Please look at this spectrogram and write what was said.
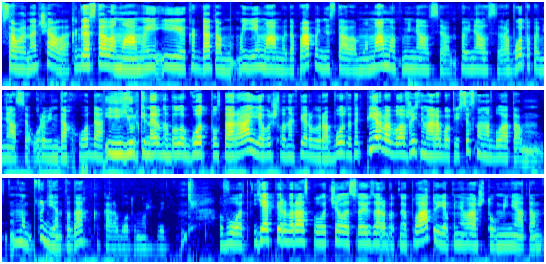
в самое начало, когда я стала мамой, и когда там моей мамы, да папы не стало, мама поменялся, поменялась работа, поменялся уровень дохода, и Юльке, наверное, было год-полтора, я вышла на первую работу, это первая была в жизни моя работа, естественно, она была там, ну, студента, да, какая работа может быть, вот, я первый раз получила свою заработную плату, я поняла, что у меня там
